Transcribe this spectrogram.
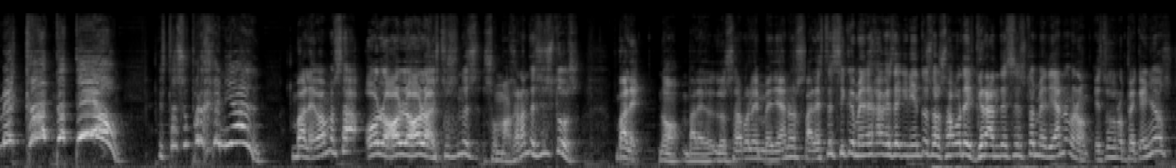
¡Me encanta, tío! Está súper genial Vale, vamos a... ¡Hola, hola, hola! Estos son, son más grandes estos Vale, no, vale, los árboles medianos Vale, este sí que me deja que es de 500 Los árboles grandes, estos medianos, bueno, estos son los pequeños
